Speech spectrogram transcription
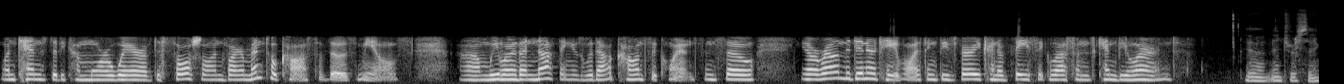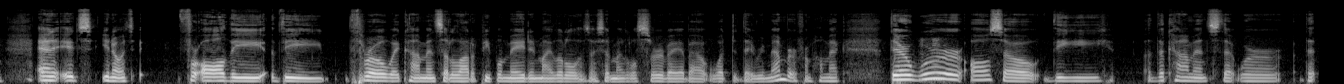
one tends to become more aware of the social environmental costs of those meals. Um, we learn that nothing is without consequence. And so, you know, around the dinner table, I think these very kind of basic lessons can be learned. Yeah, interesting. And it's, you know, it's for all the the throwaway comments that a lot of people made in my little, as I said, my little survey about what did they remember from home ec, there mm-hmm. were also the the comments that were that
